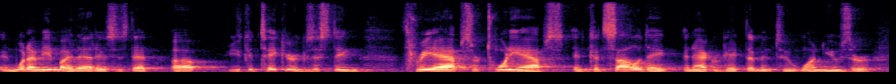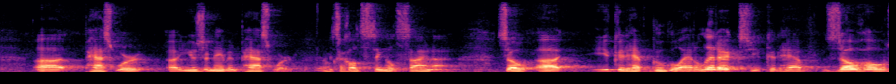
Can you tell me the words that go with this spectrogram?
and what I mean by that is, is that you could take your existing three apps or 20 apps and consolidate and aggregate them into one user password, username and password. Okay. It's called single sign-on. So you could have Google Analytics, you could have Zoho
